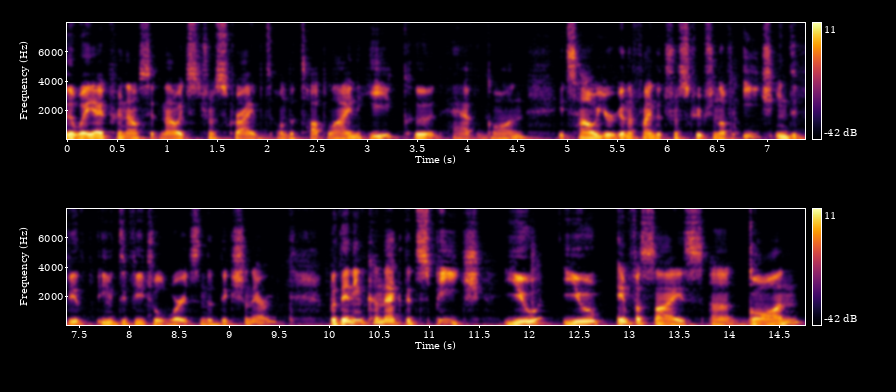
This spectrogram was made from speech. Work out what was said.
the way I pronounce it now, it's transcribed on the top line. He could have gone. It's how you're going to find the transcription of each individ individual words in the dictionary. But then in connected speech, you you emphasize uh, gone.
